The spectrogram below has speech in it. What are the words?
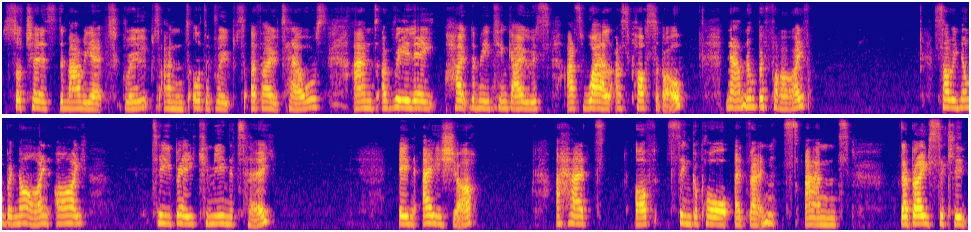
such as the Marriott groups and other groups of hotels and I really hope the meeting goes as well as possible. Now number five, sorry number nine, ITB community in Asia ahead of Singapore events and they're basically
